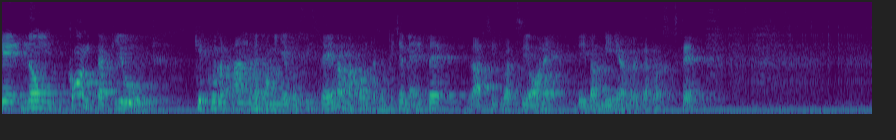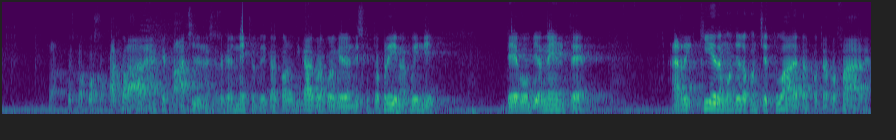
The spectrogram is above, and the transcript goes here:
che non conta più che cosa fanno le famiglie col sistema, ma conta semplicemente la situazione dei bambini rappresentata dal sistema. No, questo lo posso calcolare, è anche facile, nel senso che il metodo di calcolo, di calcolo è quello che abbiamo descritto prima, quindi devo ovviamente arricchire il modello concettuale per poterlo fare,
